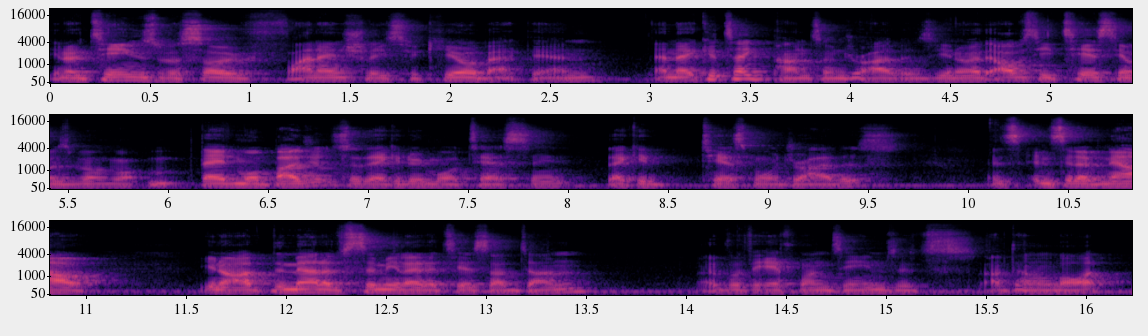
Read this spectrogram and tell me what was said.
you know, teams were so financially secure back then, and they could take punts on drivers. You know, obviously testing was more, they had more budget, so they could do more testing. They could test more drivers Ins- instead of now. You know, the amount of simulator tests I've done with the F one teams, it's I've done a lot.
